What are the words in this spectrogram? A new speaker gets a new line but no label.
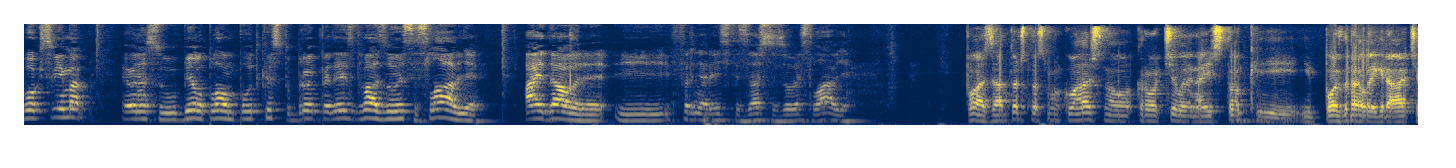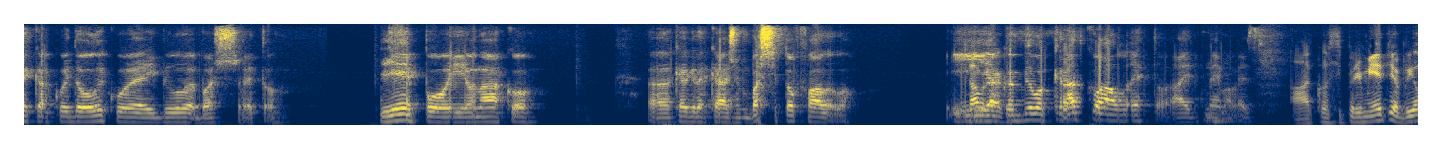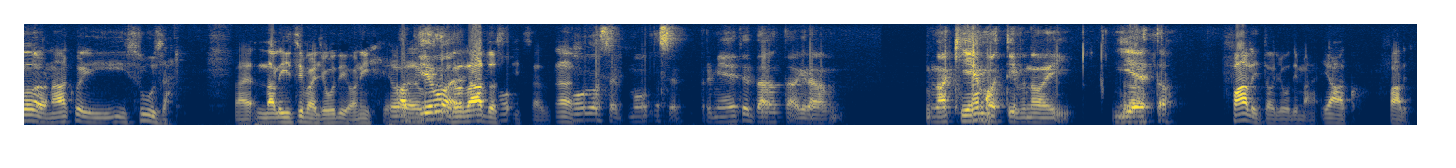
Bog svima, evo nas u bijelo-plavom podcastu, broj 52, zove se Slavlje. Aj Davore i Frnja, recite zašto se zove Slavlje?
Pa zato što smo konačno kročili na istok i, i pozdravili igrače kako i dolikuje i bilo je baš eto lijepo i onako a, kako da kažem, baš je to falilo. I
Dobro,
ako je bilo kratko, ali eto, ajde, nema veze.
Ako si primijetio, bilo je onako i, i suza na, na licima ljudi, onih
Pa
e,
bilo je.
radosti.
Moglo se, moglo se primijetiti da tako da onak emotivno i,
Da.
eto,
Fali to ljudima, jako, fali.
